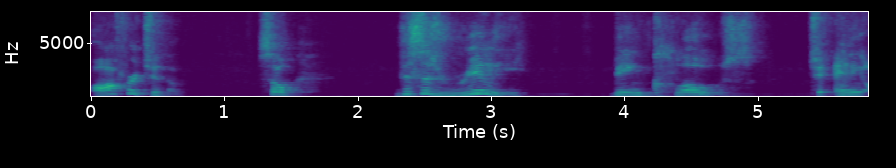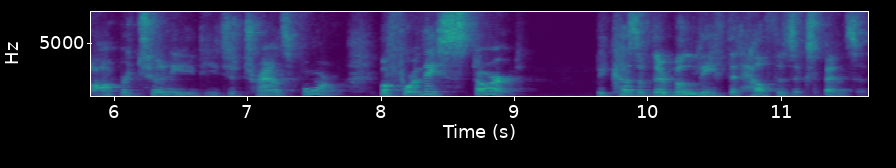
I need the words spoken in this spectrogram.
offered to them. So, this is really being close to any opportunity to transform before they start because of their belief that health is expensive.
